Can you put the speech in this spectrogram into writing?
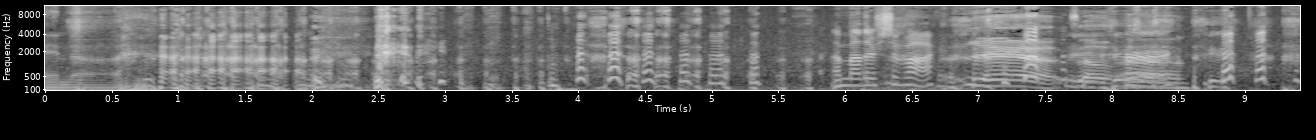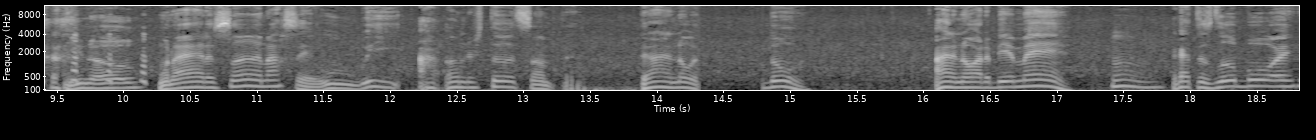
and uh, A mother Shavak. yeah. So uh, you know, when I had a son, I said, "Ooh, we." I understood something that I didn't know what I was doing. I didn't know how to be a man. Hmm. I got this little boy,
